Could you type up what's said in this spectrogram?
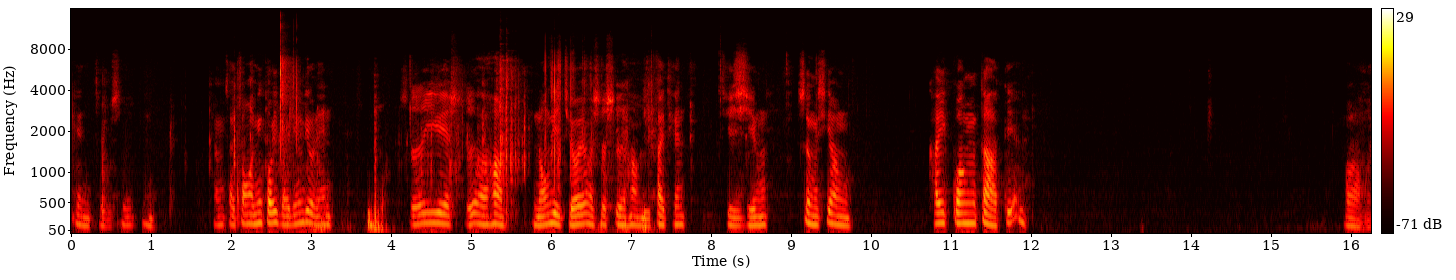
殿、祖师殿，将在中华民国一百零六年十一月十二号，农历九月二十四号礼拜天举行圣像开光大典。哦。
